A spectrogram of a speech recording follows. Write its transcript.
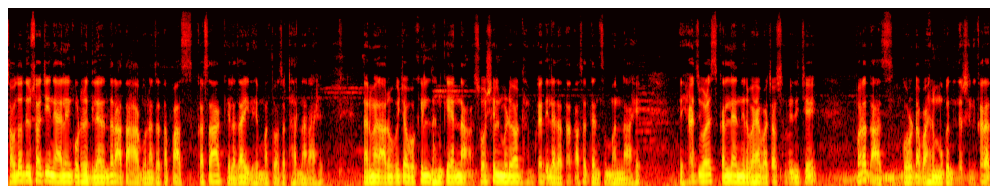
चौदा दिवसाची न्यायालयीन कोठडी दिल्यानंतर आता हा गुन्ह्याचा तपास कसा केला जाईल हे महत्त्वाचं ठरणार आहे. दरम्यान आरोपीच्या वकील धनके यांना सोशल मीडियावर धमक्या दिल्या जातात असं त्यांचं म्हणणं आहे. तर ह्याच वेळेस कल्याण निर्भया बचाव समितीचे परत आज कोर्टाबाहेर मुखनिदर्शन करत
